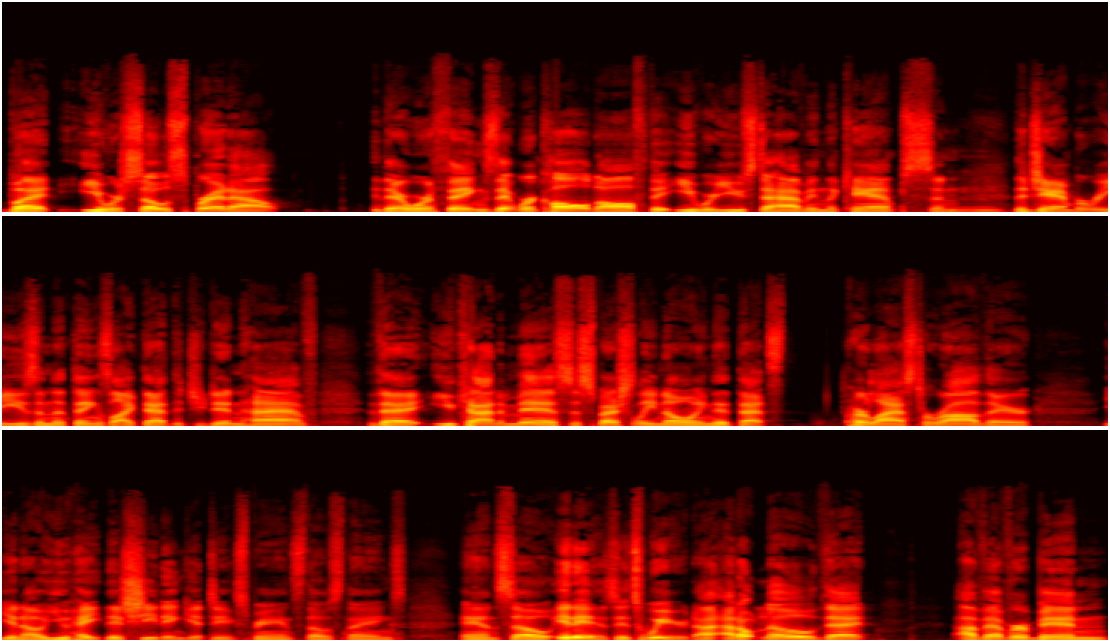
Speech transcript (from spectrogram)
But you were so spread out. There were things that were called off that you were used to having the camps and mm-hmm. the jamborees and the things like that that you didn't have that you kind of miss especially knowing that that's her last hurrah there you know you hate that she didn't get to experience those things and so it is it's weird i, I don't know that i've ever been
